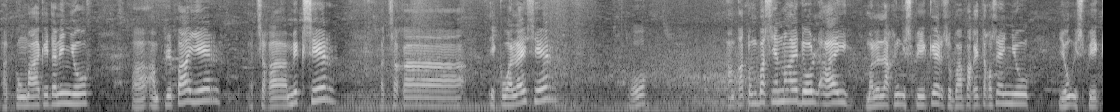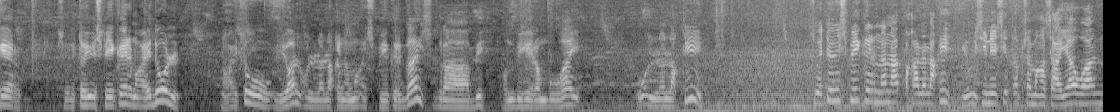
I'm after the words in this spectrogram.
At kung makikita ninyo, ah, amplifier at saka mixer at saka equalizer. Oh, ang katumbas niyan mga idol ay malalaking speaker. So papakita ko sa inyo yung speaker. So ito yung speaker mga idol. Na ito, yan, ang lalaki ng mga speaker guys. Grabe, pambihirang buhay. Oh, ang lalaki. So ito yung speaker na napakalalaki. Yung isinesit up sa mga sayawan,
